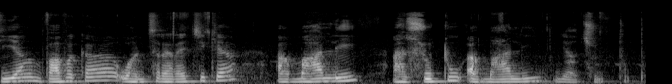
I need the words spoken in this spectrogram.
dia mivavaka ho an'ny tsirairay tsika hamaly hazoto hamaly ny antson'ny Tompo.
